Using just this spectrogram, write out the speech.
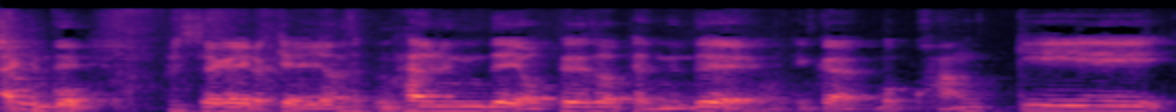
아 근데 제가 이렇게 연습하는데 옆에서 뵀는데, 그러니까 뭐 광기의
